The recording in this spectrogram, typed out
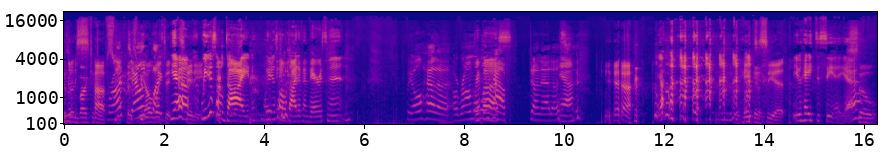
invasion embarking- stops Brought because down we all by- looked at yeah. Titty. We just all died. We just all died of embarrassment. We all had a, a Rama Rip one us. half done at us. Yeah. Yeah. I hate Okay. to see it. You hate to see it, yeah. So,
